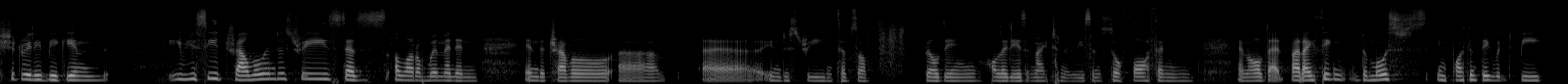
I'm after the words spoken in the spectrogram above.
should really begin. If you see travel industries, there's a lot of women in, in the travel uh, uh, industry in terms of building holidays and itineraries and so forth and, and all that. But I think the most important thing would be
